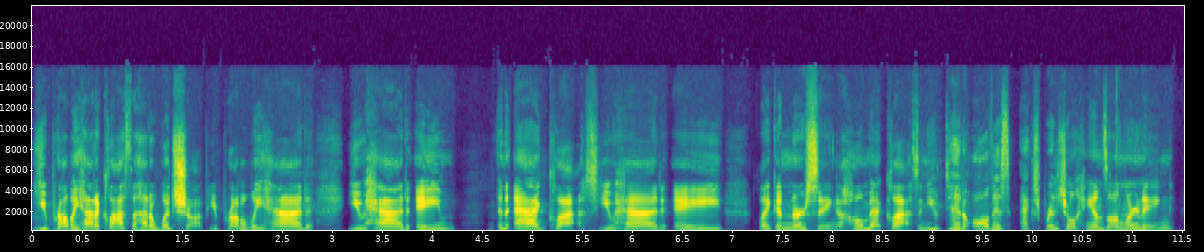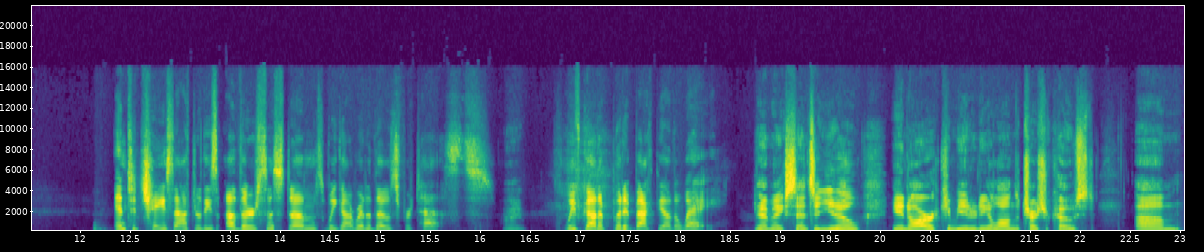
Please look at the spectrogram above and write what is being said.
you probably had a class that had a wood shop. You probably had you had a an ag class. You had a like a nursing, a home ec class, and you did all this experiential hands-on learning. And to chase after these other systems, we got rid of those for tests. Right. We've got to put it back the other way. Yeah, it makes sense. And you know, in our community along the Treasure Coast, um,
